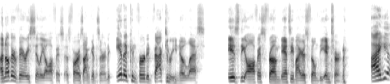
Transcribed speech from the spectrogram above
another very silly office, as far as I'm concerned, in a converted factory, no less, is the office from Nancy Meyers' film The Intern. I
